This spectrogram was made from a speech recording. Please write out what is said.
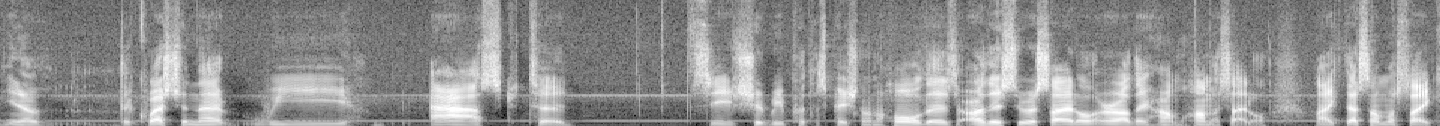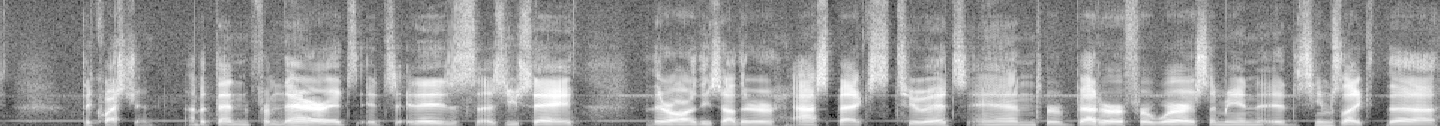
you know the question that we ask to see should we put this patient on a hold is are they suicidal or are they hom- homicidal? Like that's almost like the question. Uh, but then from there it's it's it is as you say there are these other aspects to it. And for better or for worse i mean it seems like the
